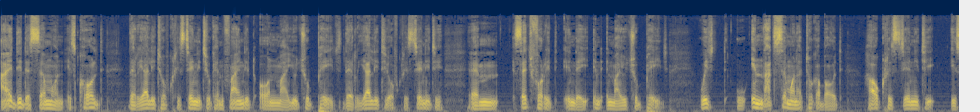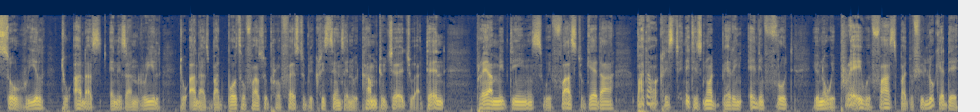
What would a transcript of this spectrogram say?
I did a sermon. It's called the reality of Christianity. You can find it on my YouTube page the reality of Christianity. Um search for it in the in, in my YouTube page which in that sermon I talk about how Christianity is so real to others and is unreal to others. But both of us we profess to be Christians and we come to church we attend prayer meetings we fast together. But our Christianity is not bearing any fruit. You know we pray we fast but if you look at the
